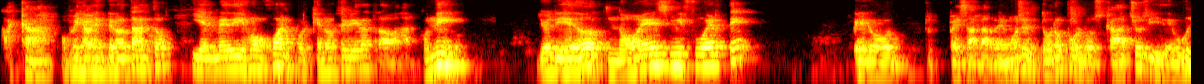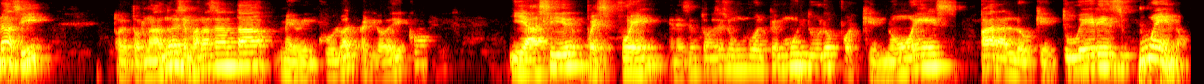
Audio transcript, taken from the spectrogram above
Acá, obviamente no tanto. Y él me dijo, Juan, ¿por qué no se viene a trabajar conmigo? Yo le dije, Doc, no es mi fuerte, pero pues agarremos el toro por los cachos y de una así, retornando de Semana Santa, me vinculo al periódico y así pues fue en ese entonces un golpe muy duro porque no es para lo que tú eres bueno.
